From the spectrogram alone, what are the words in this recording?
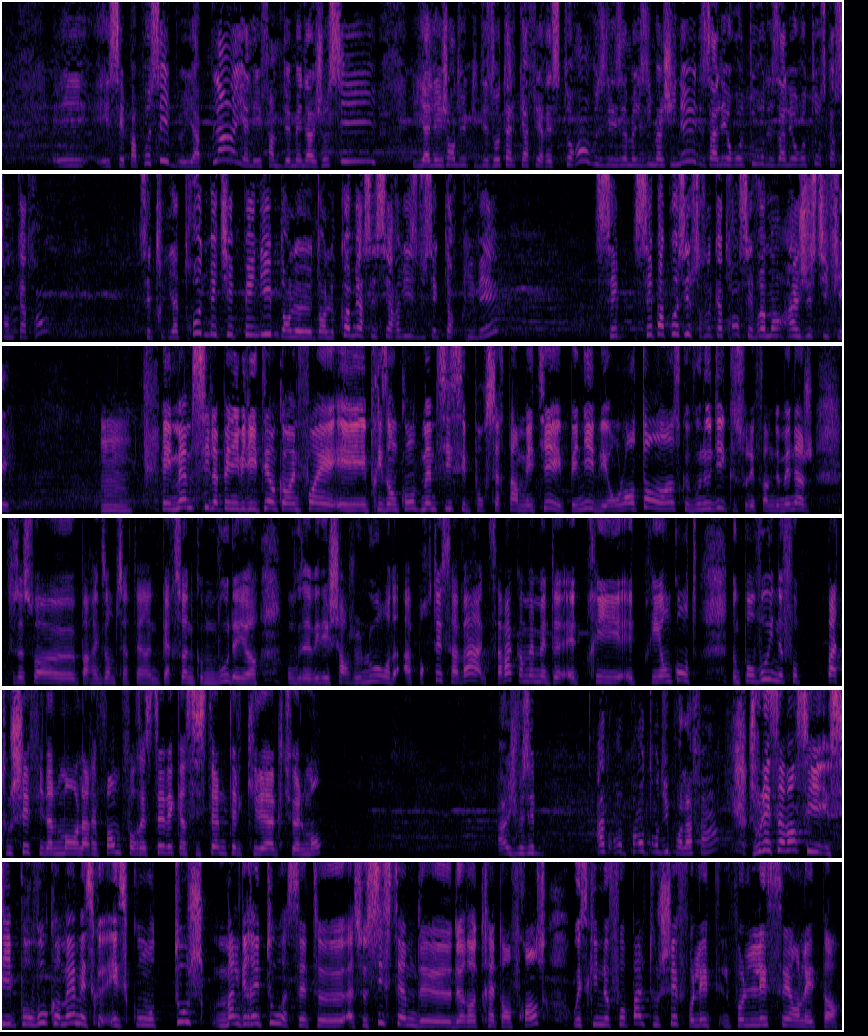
Et, et c'est pas possible. Il y a plein, il y a les femmes de ménage aussi, il y a les gens des hôtels, cafés, restaurants. Vous les imaginez, des allers-retours, des allers-retours jusqu'à 64 ans? Il y a trop de métiers pénibles dans le, commerce et services du secteur privé. C'est pas possible. 64 ans, c'est vraiment injustifié. Hmm. Et même si la pénibilité, encore une fois, est, prise en compte, même si c'est pour certains métiers pénible, et on l'entend, hein, ce que vous nous dites, que ce soit les femmes de ménage, que ce soit, euh, par exemple, certaines personnes comme vous, d'ailleurs, où vous avez des charges lourdes à porter, ça va, ça va quand même être, pris, en compte. Donc pour vous, il ne faut pas toucher finalement la réforme, il faut rester avec un système tel qu'il est actuellement? Ah, je vous ai pas entendu pour la fin? Je voulais savoir si, pour vous, quand même, est-ce qu'on touche malgré tout à, cette, euh, à ce système de, retraite en France ou est-ce qu'il ne faut pas le toucher, il faut, faut, le laisser en l'état?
